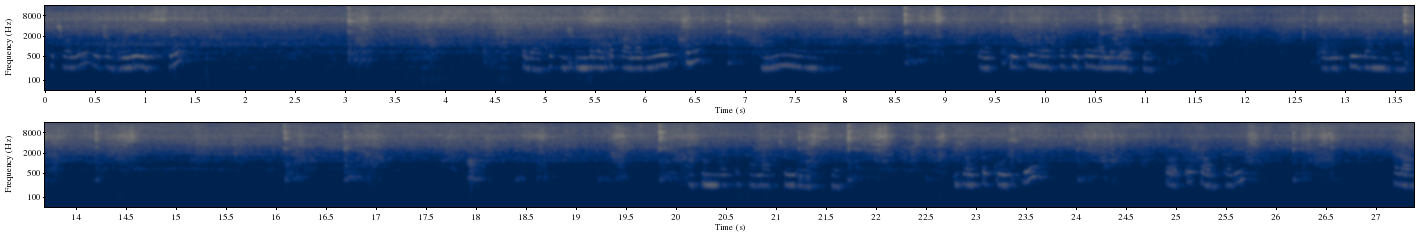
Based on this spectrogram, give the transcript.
তো চলো, এটা হয়ে এসছে। দেখো কি সুন্দর একটা কালার হয়ে এসছে না? তো কে কে মোচা খেতে ভালোবাসে। অবশ্যই জানাবে। সুন্দর একটা কালার চলে এসছে যত কষবে, তত তরকারি রং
